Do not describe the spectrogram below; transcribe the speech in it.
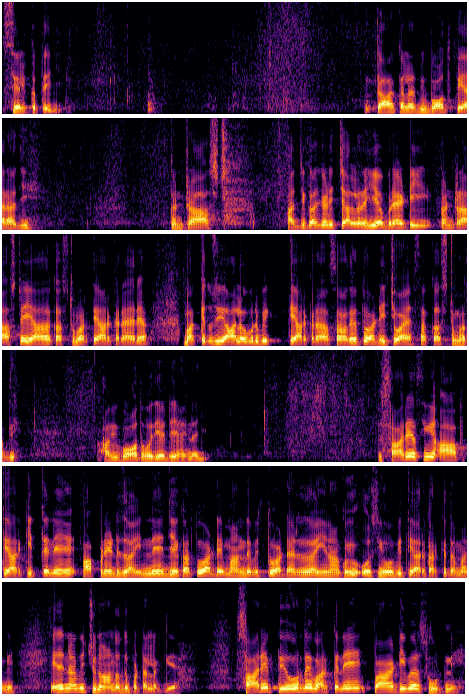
ਸਿਲਕ ਤੇ ਜੀ। ਕਾ ਕਲਰ ਵੀ ਬਹੁਤ ਪਿਆਰਾ ਜੀ। ਕੰਟਰਾਸਟ। ਅੱਜ ਕੱਲ ਜਿਹੜੀ ਚੱਲ ਰਹੀ ਹੈ ਵੈਰਾਈਟੀ, ਕੰਟਰਾਸਟ ਜਾਂ ਕਸਟਮਰ ਤਿਆਰ ਕਰਾ ਰਿਹਾ। ਬਾਕੀ ਤੁਸੀਂ ਆਲ ਓਵਰ ਵੀ ਤਿਆਰ ਕਰਾ ਸਕਦੇ ਹੋ, ਤੁਹਾਡੀ ਚੁਆਇਸ ਆ ਕਸਟਮਰ ਦੀ। ਆ ਵੀ ਬਹੁਤ ਵਧੀਆ ਡਿਜ਼ਾਈਨ ਆ ਜੀ। ਸਾਰੇ ਅਸੀਂ ਆਪ ਤਿਆਰ ਕੀਤੇ ਨੇ, ਆਪਣੇ ਡਿਜ਼ਾਈਨ ਨੇ। ਜੇਕਰ ਤੁਹਾਡੇ ਮਨ ਦੇ ਵਿੱਚ ਤੁਹਾਡਾ ਡਿਜ਼ਾਈਨ ਆ ਕੋਈ, ਅਸੀਂ ਉਹ ਵੀ ਤਿਆਰ ਕਰਕੇ ਦੇਵਾਂਗੇ। ਇਹਦੇ ਨਾਲ ਵੀ ਚੁਨਾਨ ਦਾ ਦੁਪੱਟਾ ਲੱਗਿਆ। ਸਾਰੇ ਪਿਓਰ ਦੇ ਵਰਕ ਨੇ ਪਾਰਟੀ ਵੇਅਰ ਸੂਟ ਨੇ।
